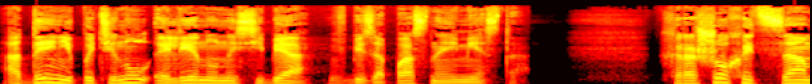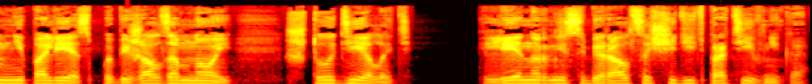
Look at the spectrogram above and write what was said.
а Дэнни потянул Элену на себя, в безопасное место. Хорошо, хоть сам не полез, побежал за мной. Что делать? Ленар не собирался щадить противника.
